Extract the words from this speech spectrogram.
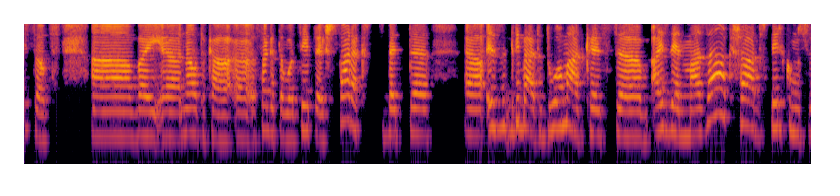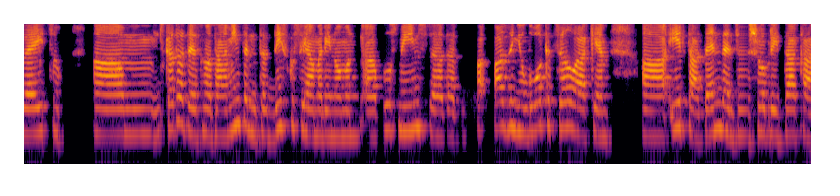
izcelts uh, vai uh, nav tā kā uh, sagatavots iepriekš saraksts, bet uh, Es gribētu domāt, ka es aizvien mazāk šādus pirkumus veicu. Um, skatoties no tādām interneta diskusijām, arī no man uh, plus-mínus pa, paziņu loka cilvēkiem, uh, ir tā tendence šobrīd, tā kā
